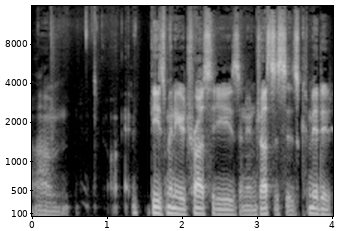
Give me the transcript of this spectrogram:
um, these many atrocities and injustices committed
